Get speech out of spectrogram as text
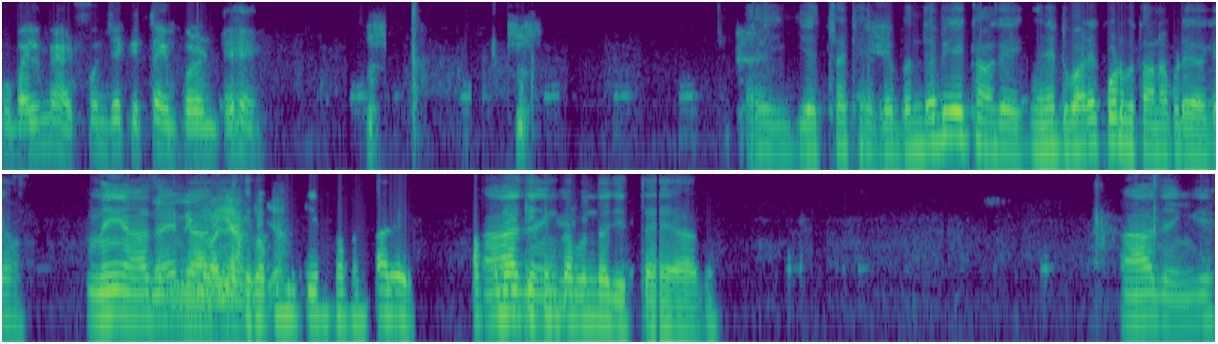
मोबाइल में हेडफोन जैक कितना इंपॉर्टेंट है। ये अच्छा खेले बंदे अभी कहाँ गए। इन्हें दोबारा कोड बताना पड़ेगा क्या? नहीं आ जाएँगे नहीं, आ नहीं, जाएँगे। फिर अपनी टीम का बंदा अपनी टीम का बंदा जीतता है यार। आ जाएँगे।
